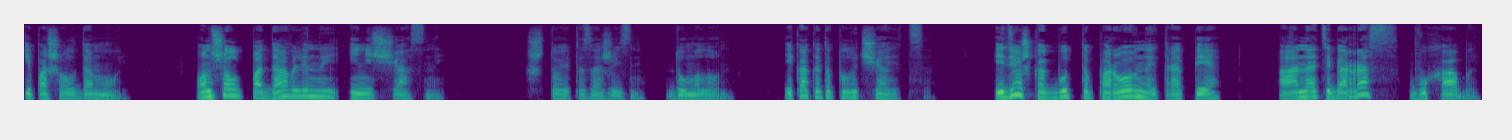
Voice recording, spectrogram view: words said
и пошел домой. Он шел подавленный и несчастный. «Что это за жизнь?» — думал он. «И как это получается? Идешь как будто по ровной тропе, а она тебя раз в ухабы.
